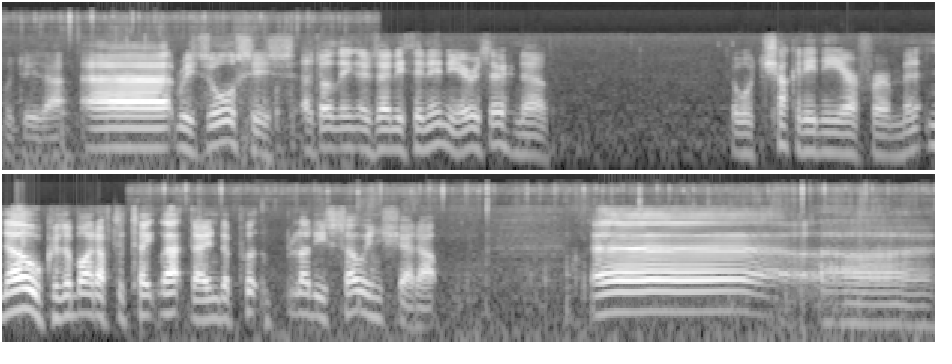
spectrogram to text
We'll do that. Uh, resources. I don't think there's anything in here, is there? No. So we'll chuck it in here for a minute. No, because I might have to take that down to put the bloody sewing shed up. Uh, uh,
